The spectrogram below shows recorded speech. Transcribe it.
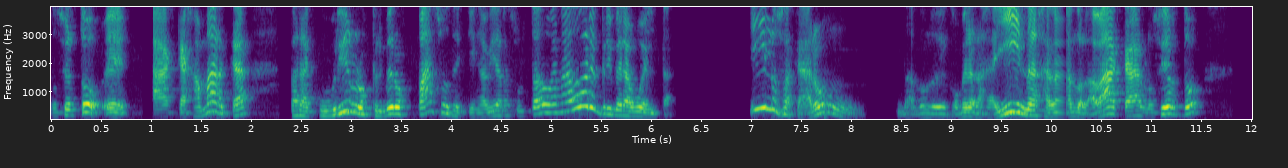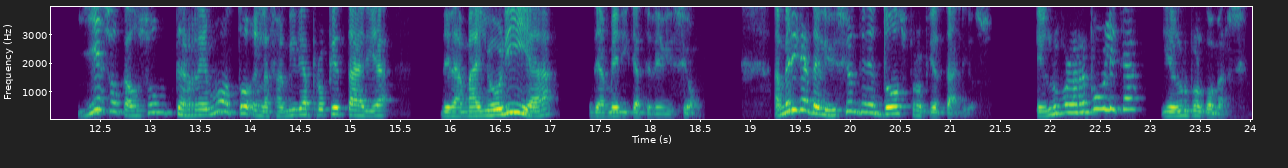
¿no es cierto?, eh, a Cajamarca para cubrir los primeros pasos de quien había resultado ganador en primera vuelta. Y lo sacaron dándole de comer a las gallinas, jalando la vaca, ¿no es cierto? Y eso causó un terremoto en la familia propietaria de la mayoría de América Televisión. América Televisión tiene dos propietarios, el Grupo La República y el Grupo El Comercio.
